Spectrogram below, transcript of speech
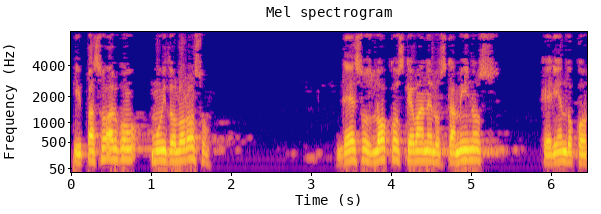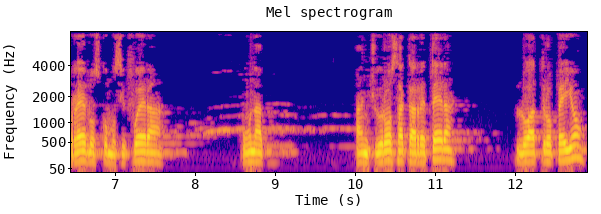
Y pasó algo muy doloroso. De esos locos que van en los caminos queriendo correrlos como si fuera una anchurosa carretera, lo atropelló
